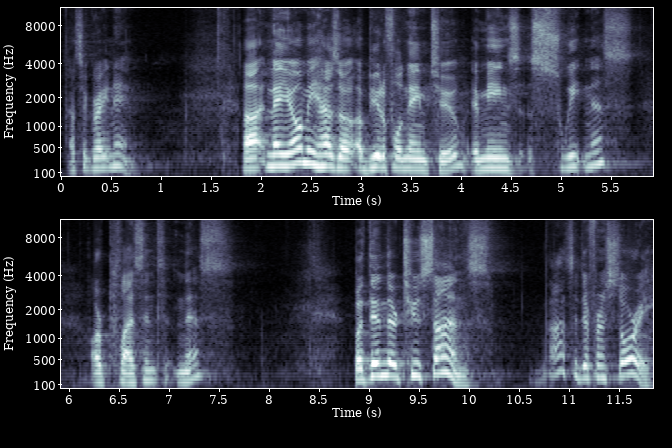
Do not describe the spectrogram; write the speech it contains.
That's a great name. Uh, Naomi has a, a beautiful name too. It means sweetness or pleasantness. But then there are two sons. that's a different story.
